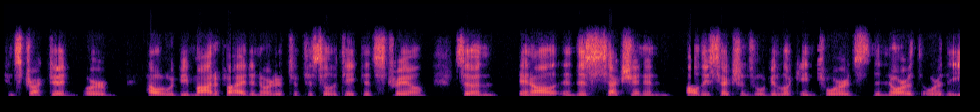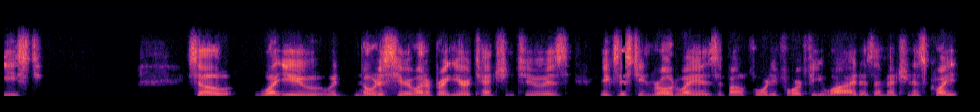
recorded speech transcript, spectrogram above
constructed or how it would be modified in order to facilitate this trail. So in, in all in this section and all these sections will be looking towards the north or the east. So what you would notice here, I want to bring your attention to is the existing roadway is about 44 feet wide. As I mentioned, it's quite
